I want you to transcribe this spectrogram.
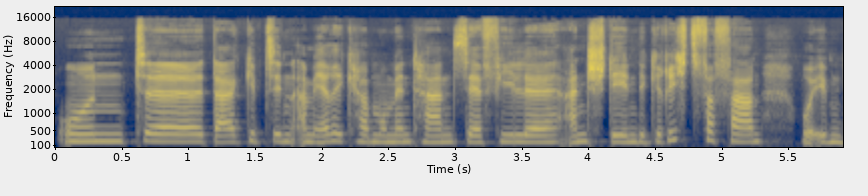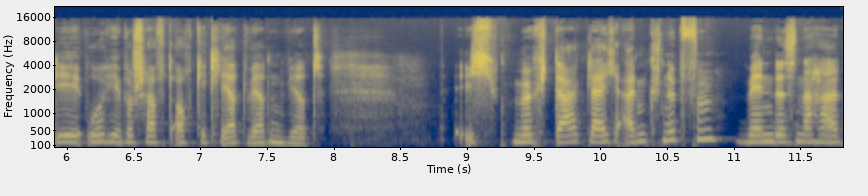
Und äh, da gibt's in Amerika momentan sehr viele anstehende Gerichtsverfahren, wo eben die Urheberschaft auch geklärt werden wird. Ich möchte da gleich anknüpfen, wenn das nachher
